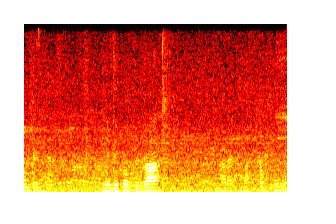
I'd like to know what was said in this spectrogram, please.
काम कर ये देखो पूरा। सब फूल है।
